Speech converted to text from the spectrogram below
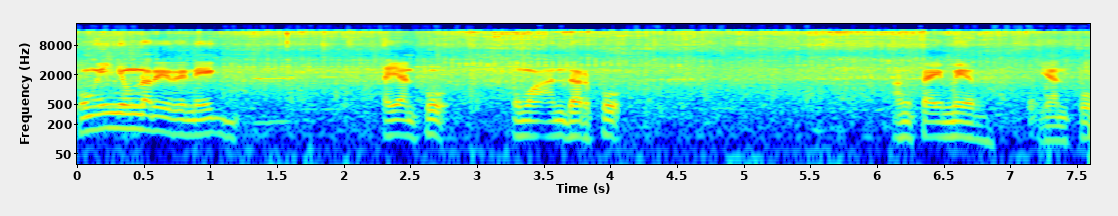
Kung inyong naririnig, ayan po, umaandar po ang timer. Yan po.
